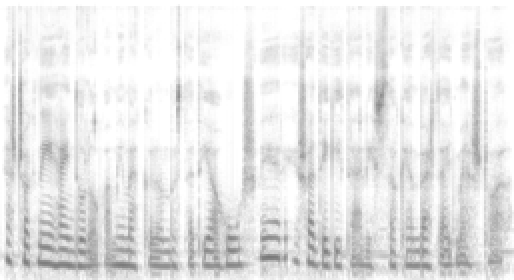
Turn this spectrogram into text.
Ez csak néhány dolog, ami megkülönbözteti a húsvér és a digitális szakembert egymástól.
